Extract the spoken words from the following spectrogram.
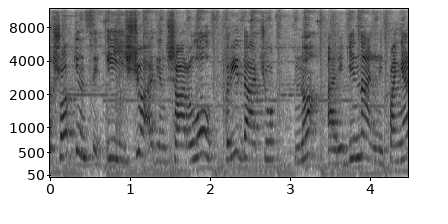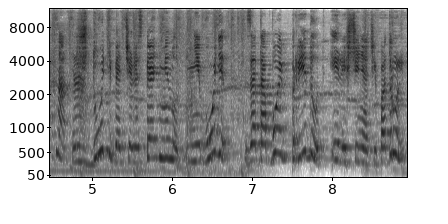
Отдал Шопкинсы и еще один шар лол в придачу. Но оригинальный, понятно? Жду тебя через 5 минут. Не будет, за тобой придут или щенячий патруль,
